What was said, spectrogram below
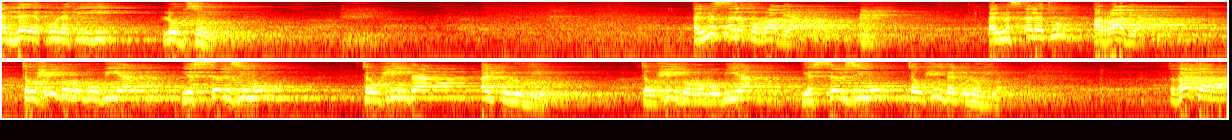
أن لا يكون فيه لبس. المسألة الرابعة. المسألة الرابعة. توحيد الربوبية يستلزم توحيد الألوهية. توحيد الربوبية يستلزم توحيد الألوهية. ذكر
